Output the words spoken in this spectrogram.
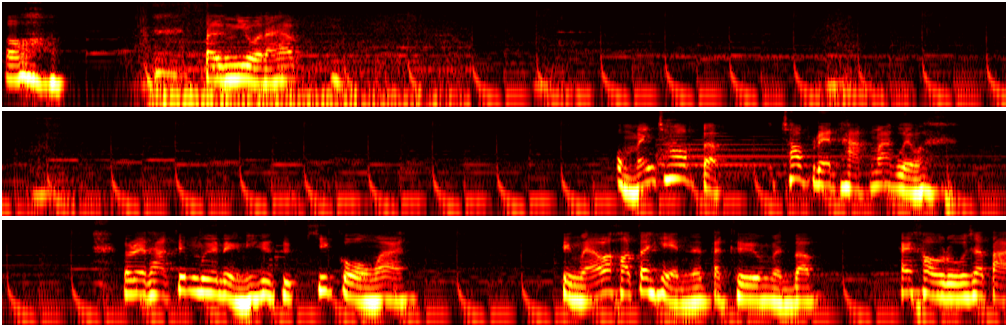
โอ้ตึงอยู่นะครับ ผมแม่งชอบแบบชอบเรดฮักมากเลยวะเรดฮักขึ้นมือหนึ่งนี่คือคือขี้โกงมาก ถึงแม้ว่าเขาจะเห็นแต่คือเหมือนแบบให้เขารู้ชะตา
